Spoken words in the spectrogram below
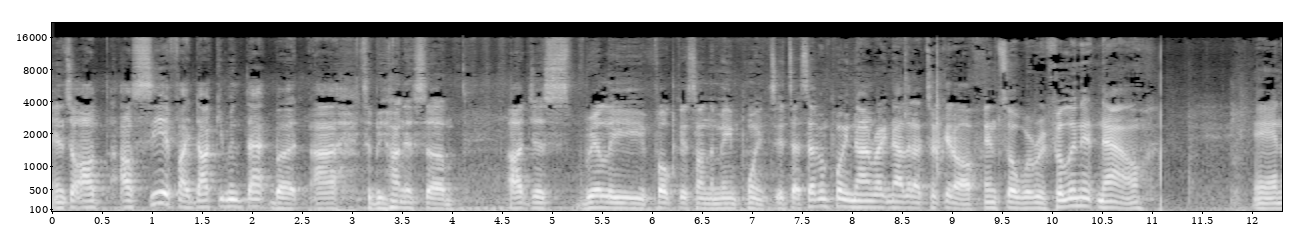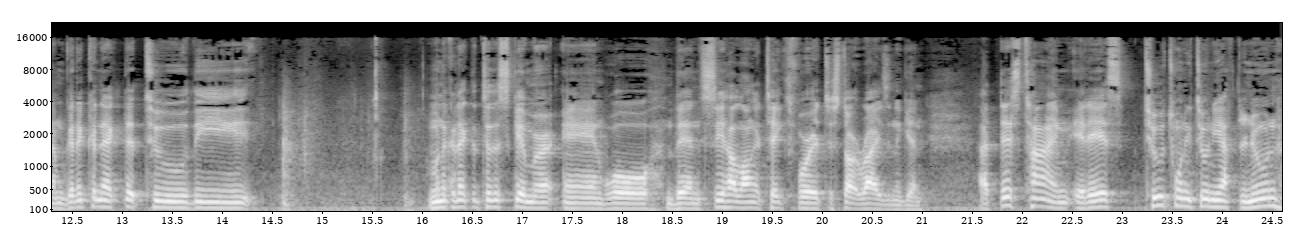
and so I'll, I'll see if I document that but uh, to be honest um, I'll just really focus on the main points. It's at 7.9 right now that I took it off and so we're refilling it now and I'm gonna connect it to the I'm gonna connect it to the skimmer and we'll then see how long it takes for it to start rising again. At this time, it is 2.22 in the afternoon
